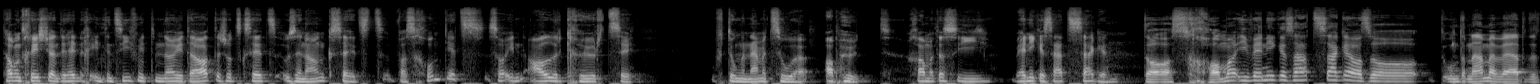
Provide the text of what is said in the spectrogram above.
Tom und Christian, ihr habt euch intensiv mit dem neuen Datenschutzgesetz auseinandergesetzt. Was kommt jetzt so in aller Kürze auf die Unternehmen zu ab heute? Kann man das in wenigen Sätzen sagen? Das kann man in wenigen Sätzen sagen. Also die Unternehmen werden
